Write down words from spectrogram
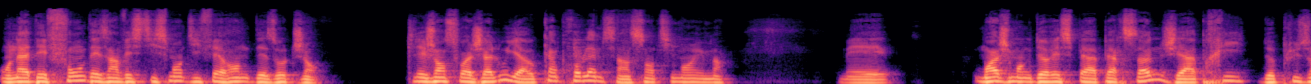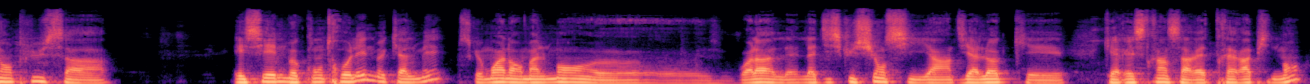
on a des fonds, des investissements différents des autres gens. Que les gens soient jaloux, il y a aucun problème, c'est un sentiment humain. Mais moi, je manque de respect à personne. J'ai appris de plus en plus à essayer de me contrôler, de me calmer, parce que moi, normalement, euh, voilà, la, discussion, s'il y a un dialogue qui est, restreint, s'arrête très rapidement.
